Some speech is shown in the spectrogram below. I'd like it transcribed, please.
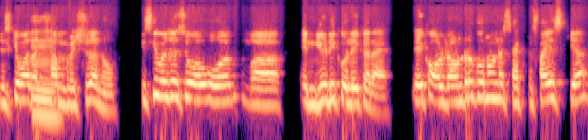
जिसके बाद अच्छा हम्म। मिश्रण हो। इसी वजह से वो, वो एनगीडी को लेकर आए एक ऑलराउंडर को उन्होंने सेक्रीफाइस किया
